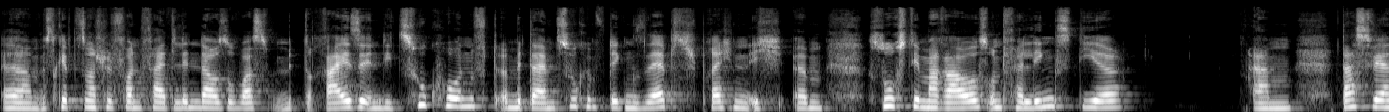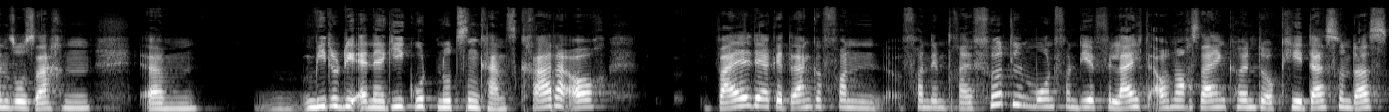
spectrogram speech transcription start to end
Ähm, es gibt zum Beispiel von Veit Lindau sowas mit Reise in die Zukunft, äh, mit deinem zukünftigen Selbst sprechen. Ich ähm, such's dir mal raus und verlink's dir. Ähm, das wären so Sachen, ähm, wie du die Energie gut nutzen kannst. Gerade auch, weil der Gedanke von, von dem Dreiviertelmond von dir vielleicht auch noch sein könnte, okay, das und das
